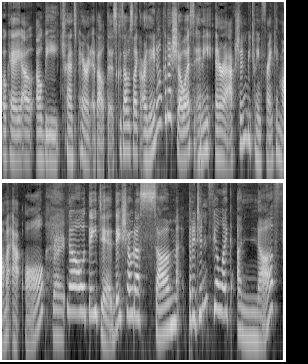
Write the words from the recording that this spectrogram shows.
Okay, I'll, I'll be transparent about this because I was like, are they not going to show us any interaction between Frank and Mama at all? Right. No, they did. They showed us some, but it didn't feel like enough.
